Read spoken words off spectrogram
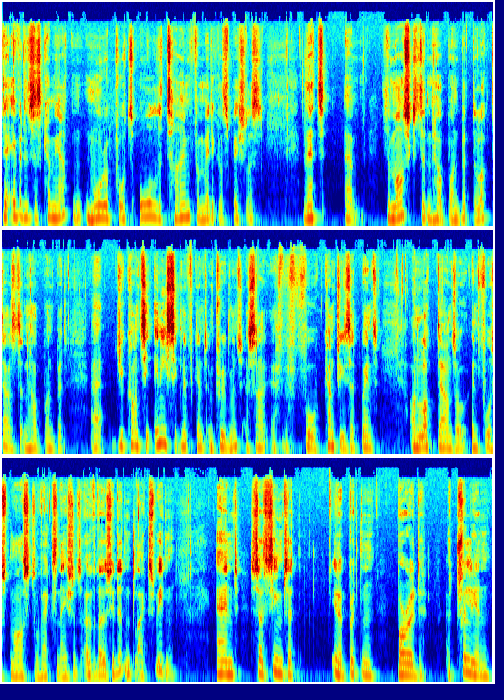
the evidence is coming out, and more reports all the time from medical specialists that um, the masks didn't help one bit, the lockdowns didn't help one bit. Uh, you can't see any significant improvement aside for countries that went on lockdowns or enforced masks or vaccinations over those who didn't, like Sweden. And so it seems that you know Britain borrowed a trillion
